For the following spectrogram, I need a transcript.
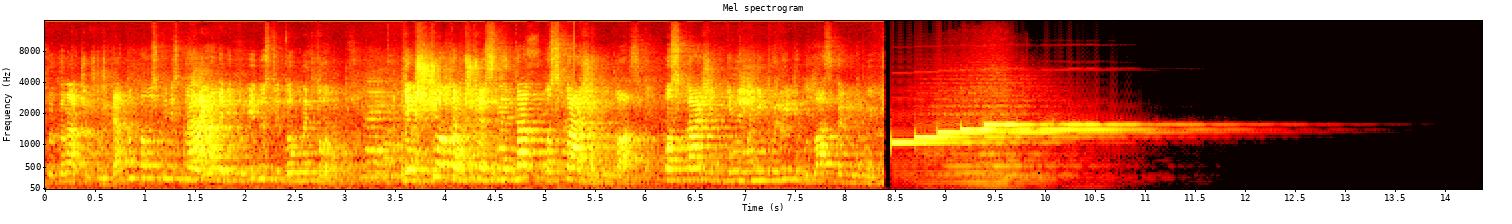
виконавчим комітетом Павловської міської ради відповідності до методики. Якщо там щось не так, оскаржіть, будь ласка. Оскаржіть і не маніпулюйте, будь ласка, людьми.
